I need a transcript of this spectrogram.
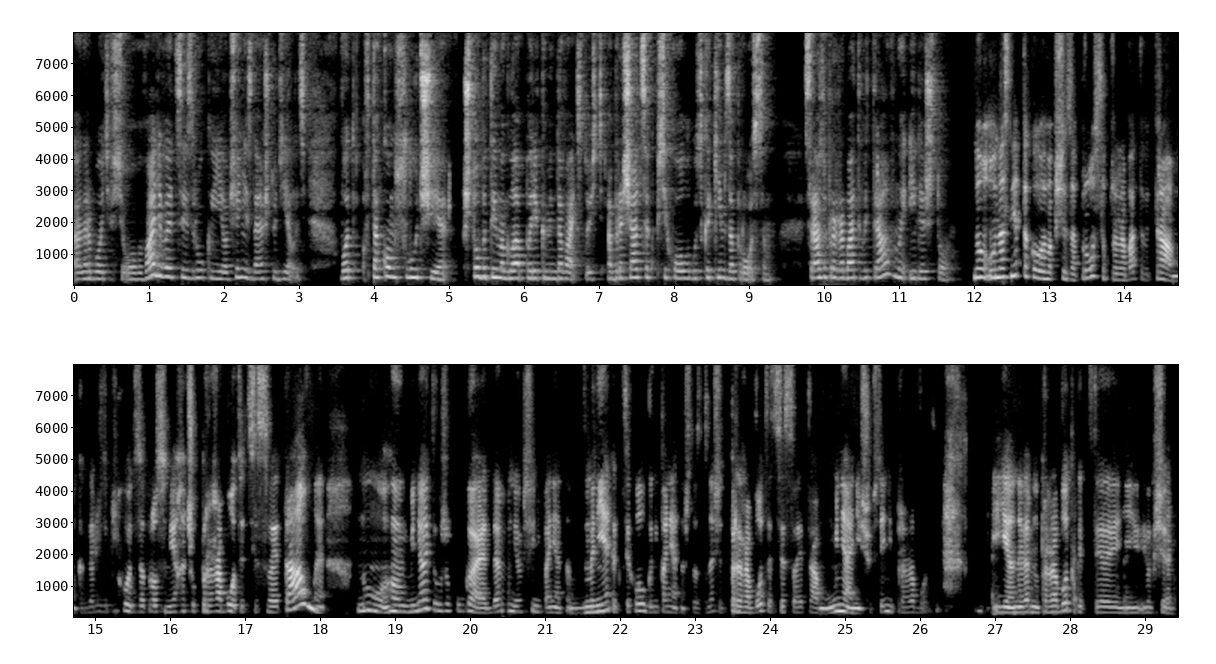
на работе все вываливается из рук, и я вообще не знаю, что делать. Вот в таком случае, что бы ты могла порекомендовать? То есть обращаться к психологу с каким запросом? Сразу прорабатывать травмы или что? Ну, у нас нет такого вообще запроса прорабатывать травмы. Когда люди приходят с запросом «я хочу проработать все свои травмы», ну, меня это уже пугает, да, мне вообще непонятно. Мне, как психологу, непонятно, что значит проработать все свои травмы. У меня они еще все не проработаны. И, наверное, проработать и вообще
